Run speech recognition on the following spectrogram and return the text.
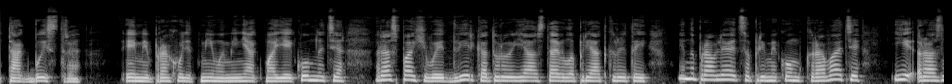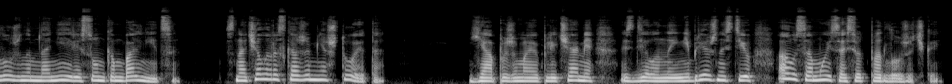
так быстро». Эми проходит мимо меня к моей комнате, распахивает дверь, которую я оставила приоткрытой, и направляется прямиком к кровати и разложенным на ней рисунком больницы. «Сначала расскажи мне, что это». Я пожимаю плечами, сделанной небрежностью, а у самой сосет под ложечкой.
